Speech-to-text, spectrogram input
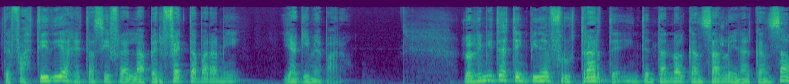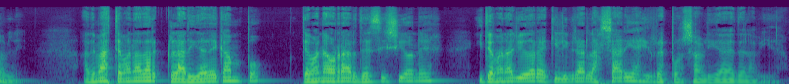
te fastidias, esta cifra es la perfecta para mí y aquí me paro. Los límites te impiden frustrarte intentando alcanzar lo inalcanzable. Además, te van a dar claridad de campo, te van a ahorrar decisiones y te van a ayudar a equilibrar las áreas y responsabilidades de la vida.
